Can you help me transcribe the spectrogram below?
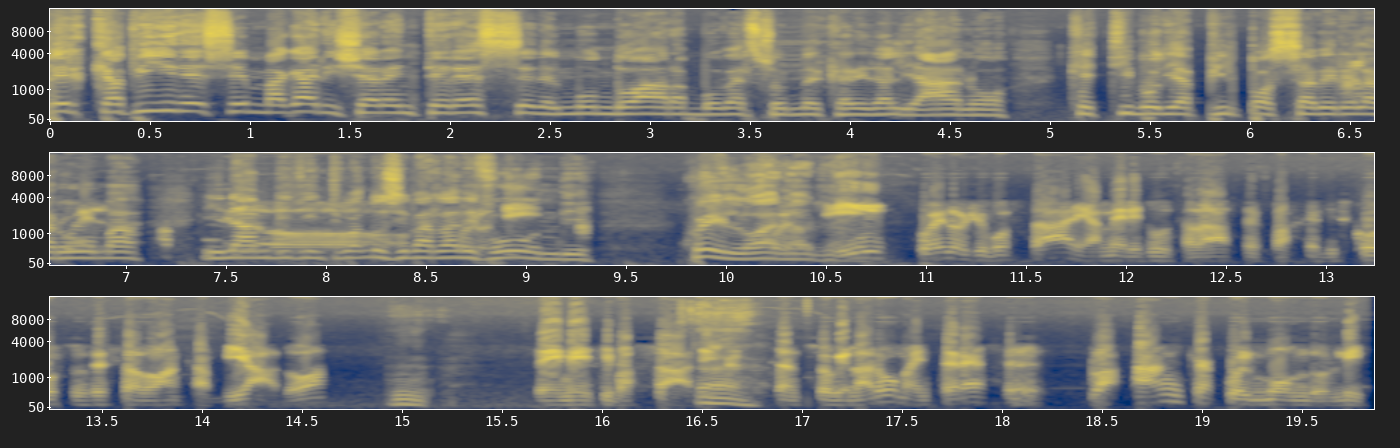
per capire se magari c'era interesse del mondo arabo verso il mercato italiano, che tipo di appeal possa avere ah, la Roma quello, in ambiti quando si parla dei fondi. Sì. Quello, quello, sì, quello ci può stare, a me risulta tra l'altro qualche discorso sia stato anche avviato eh, mm. nei mesi passati, eh. nel senso che la Roma interessa anche a quel mondo lì,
